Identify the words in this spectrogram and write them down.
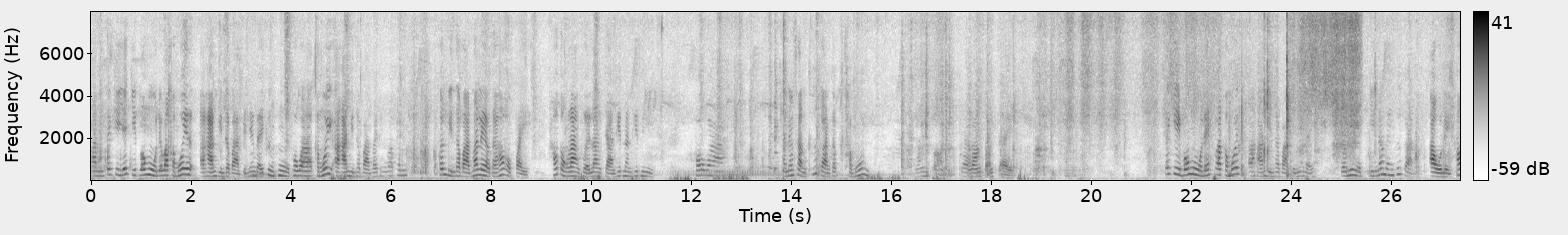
อันตะกี้ยายจิตว่าหูได้ว่าขโมยอาหารบินทบาทเป็นยังไงพึ่งหูเพราะว่าขโมยอาหารบินทบาทหมายถึงว่าเพิ่นเพิ่นบินทบาทมาแล้วแต่เขาเอาไปเขาต้องล้างถ้วยล้างจานเฮ็ดนั่นเฮ็ดนี่เพราะว่าอันนั้นสั่นคือการกับขโมยวาง ก่อนวางสอนใจตะกี้บ่หูเด้ว่าขโมยอาหารบินทบาทเป็นยังไงเดี๋ยวนี้อีกนั่นนึงคือการเอาเนี่ยเขา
